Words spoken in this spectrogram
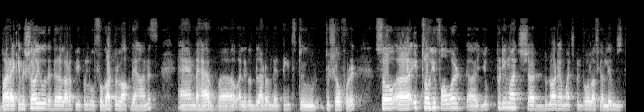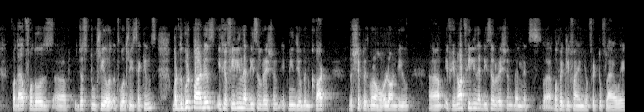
But I can assure you that there are a lot of people who forgot to lock their harness and have uh, a little blood on their teeth to, to show for it. So uh, it throws you forward. Uh, you pretty much uh, do not have much control of your limbs for that for those uh, just two, three, or two or three seconds. But the good part is, if you're feeling that deceleration, it means you've been caught. The ship is going to hold on to you. Um, if you're not feeling that deceleration, then it's uh, perfectly fine. You're fit to fly away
